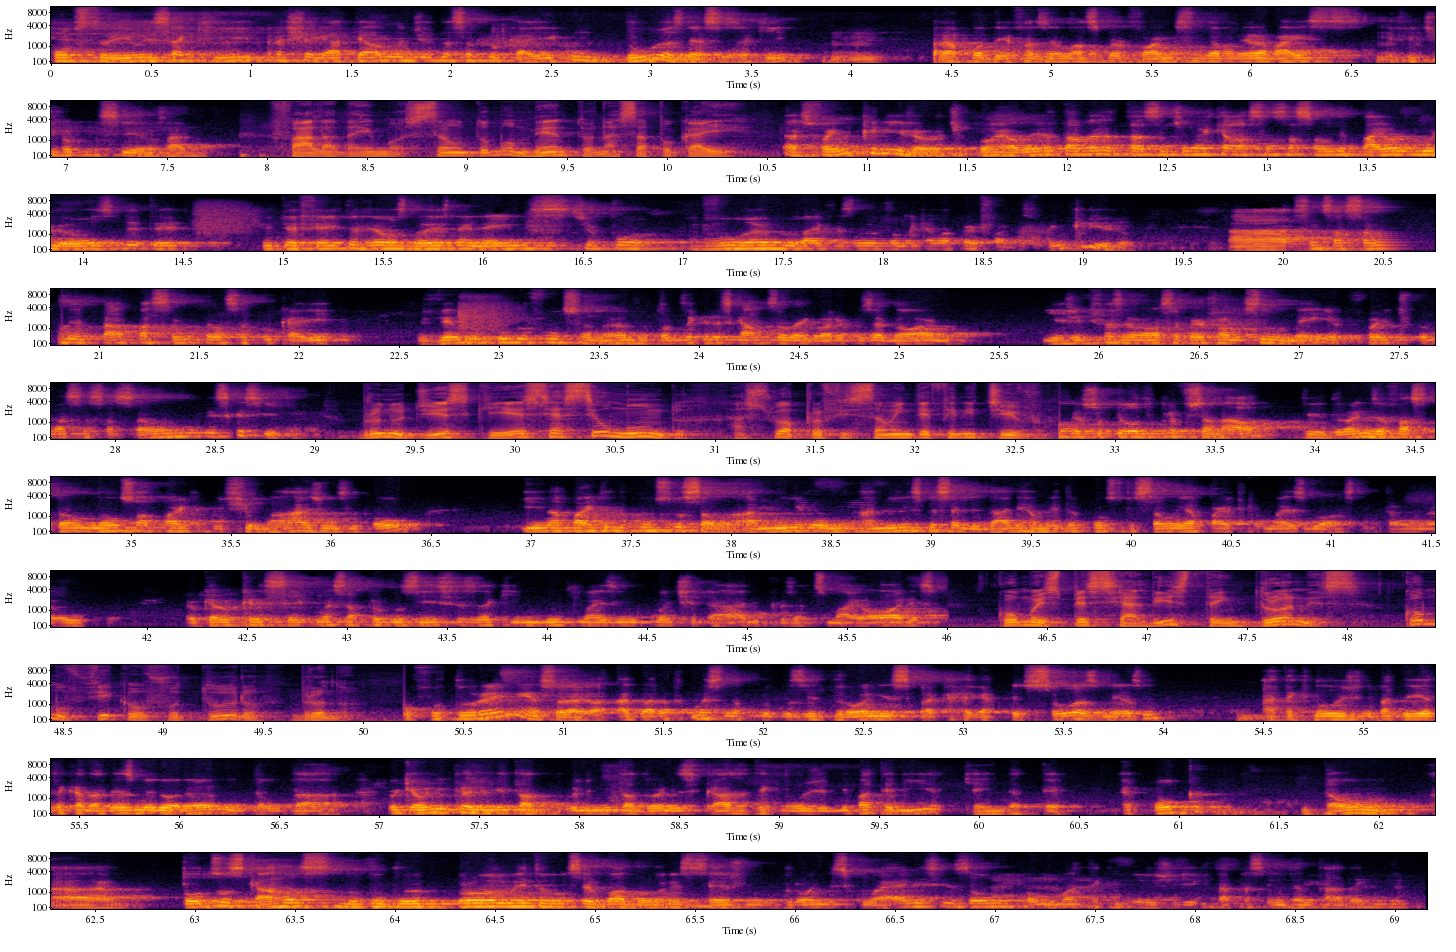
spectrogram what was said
construiu isso aqui para chegar até no dia da Sapucaí com duas dessas aqui, uhum. para poder fazer o nosso performance da maneira mais uhum. efetiva possível, sabe? Fala da emoção do momento na Sapucaí. Isso foi incrível. Tipo, realmente eu tava, tava sentindo aquela sensação de pai orgulhoso de ter, de ter feito ver os dois nenéns, tipo, voando lá e fazendo toda aquela performance. Foi incrível. A sensação de estar passando pela Sapucaí vendo tudo funcionando, todos aqueles carros alegóricos enormes, e a gente fazendo a nossa performance no meio foi tipo uma sensação inesquecível. Bruno diz que esse é seu mundo, a sua profissão em definitivo. Eu sou piloto profissional de drones, eu faço então não só a parte de filmagens e voo, e na parte de construção. A minha, a minha especialidade realmente é a construção e a parte que eu mais gosto. Então eu, eu quero crescer e começar a produzir esses aqui muito mais em quantidade, projetos maiores. Como especialista em drones, como fica o futuro, Bruno? O futuro é imenso. Agora estou começando a produzir drones para carregar pessoas mesmo. A tecnologia de bateria está cada vez melhorando, então tá. Porque a única limitador, limitador nesse caso é a tecnologia de bateria, que ainda é pouca. Então, todos os carros no futuro provavelmente vão ser voadores, sejam drones com hélices ou com uma tecnologia que está para ser inventada ainda.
